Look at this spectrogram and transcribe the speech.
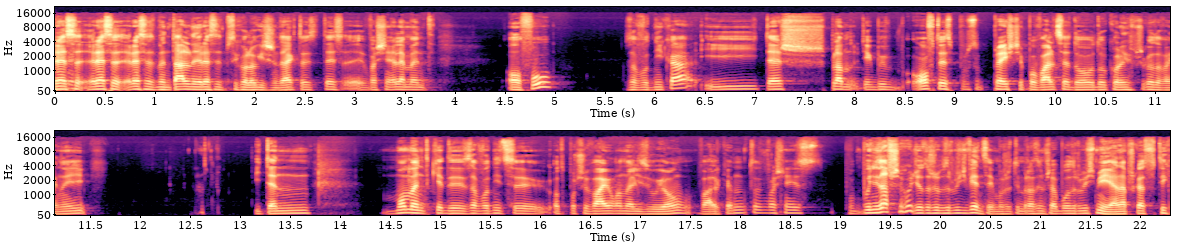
Reset, reset, reset mentalny, reset psychologiczny, tak? To jest, to jest e, właśnie element offu zawodnika i też plan, jakby off to jest po prostu przejście po walce do, do kolejnych przygotowań. No i, i ten moment, kiedy zawodnicy odpoczywają, analizują walkę, no to właśnie jest, bo- bo nie zawsze chodzi o to, żeby zrobić więcej, może tym razem trzeba było zrobić mniej. Ja na przykład w, tych,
